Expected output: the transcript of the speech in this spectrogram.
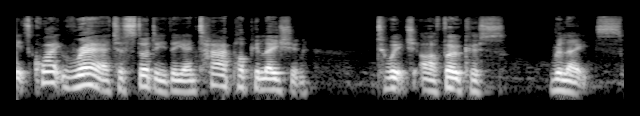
It's quite rare to study the entire population to which our focus relates.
